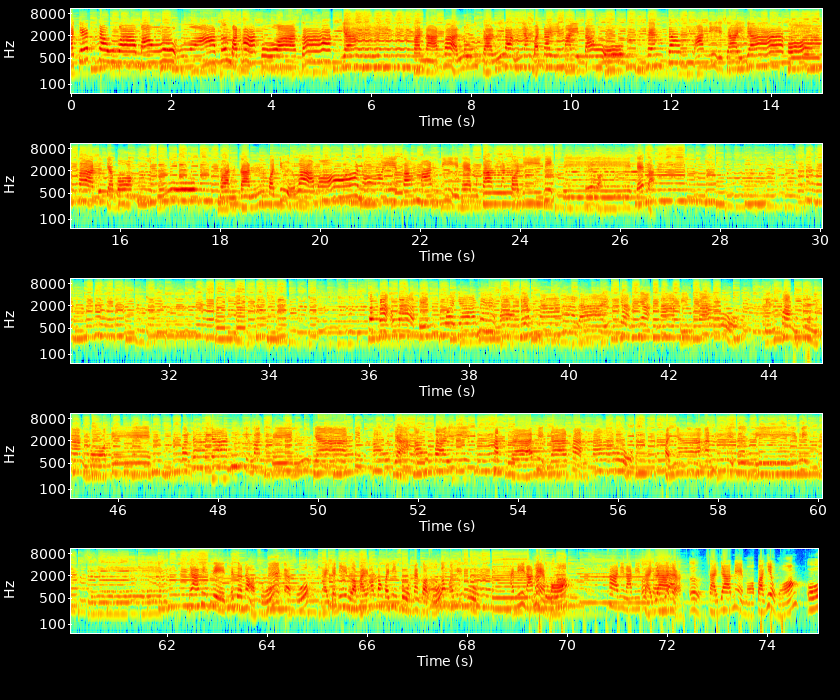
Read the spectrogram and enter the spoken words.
าเจ็บเก้าว่าเมาหัวตึงบ่ท่ากลัวสักอย่างขนาดว่าลุงกันลังยังบ่ได้ไม่เต้าแทนกำอันนี้ใช่ยาของข้าจึงจะบอกสูงเหมือนกันก็ชื่อว่าหมอน้อยคำอันนี้แถมกำมันก็ดีวิเศษแต่กะ ศไอ้เจ้าหน่อสูแน่กะสูใครจะดีเหลือไผเขาต้องไปพิสูจน์แม่นก่อสูต้องไปพิสูจน์อันนี้นะแม่หมอเนาะข้านี่นะมีฉายาเนี่ยเออฉายาแม่หมอปลาเหี้ยวหมอง โอ้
